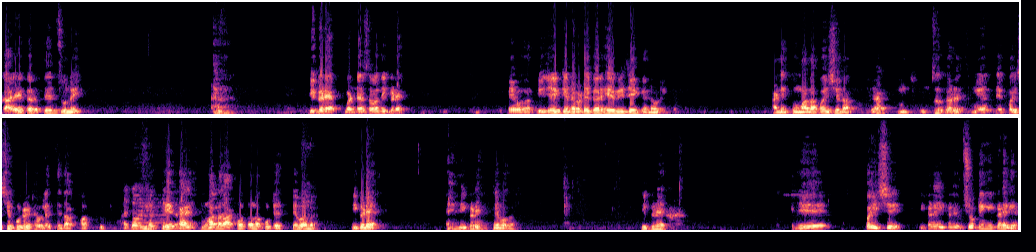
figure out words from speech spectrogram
कार्यकर्ते जुने. इकडे आहे, बंड्या सावंत इकडे. आहे. हे बघा विजय केनवडेकर हे विजय केनवडेकर. आणि तुम्हाला पैसे दाखवतो या तुम- तुमचं घर आहे तुम्ही ते पैसे कुठे ठेवलेत ते दाखवा. हे काय तुम्हाला दाखवतो ना कुठे ते बघा. इकडे आहे. इकडे हे बघा. इकडे. हे पैसे इकडे इकडे शूटिंग इकडे घ्या.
